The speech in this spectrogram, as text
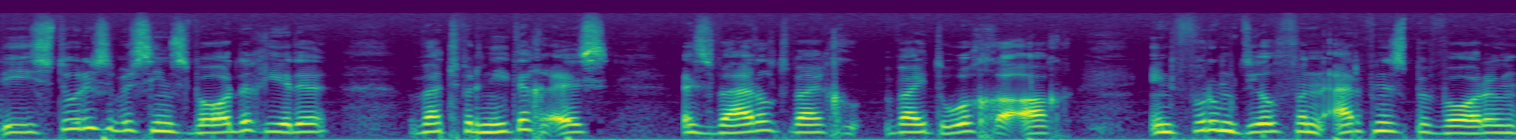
Die historische besienswaardighede wat vernietig is, is wereldwijd hoog geag en vorm deel van erfenisbewaring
